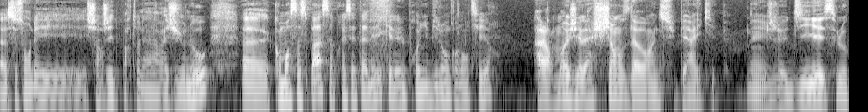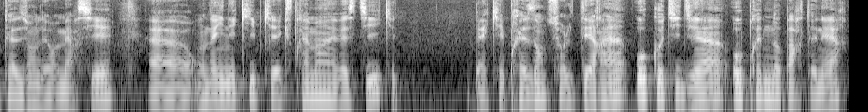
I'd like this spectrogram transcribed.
Euh, ce sont les chargés de partenariats régionaux. Euh, comment ça se passe après cette année? Quel est le premier bilan qu'on en tire? Alors moi j'ai la chance d'avoir une super équipe. Et je le dis et c'est l'occasion de les remercier. on a une équipe qui est extrêmement investie, qui est, ben, qui est présente sur le terrain au quotidien auprès de nos partenaires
